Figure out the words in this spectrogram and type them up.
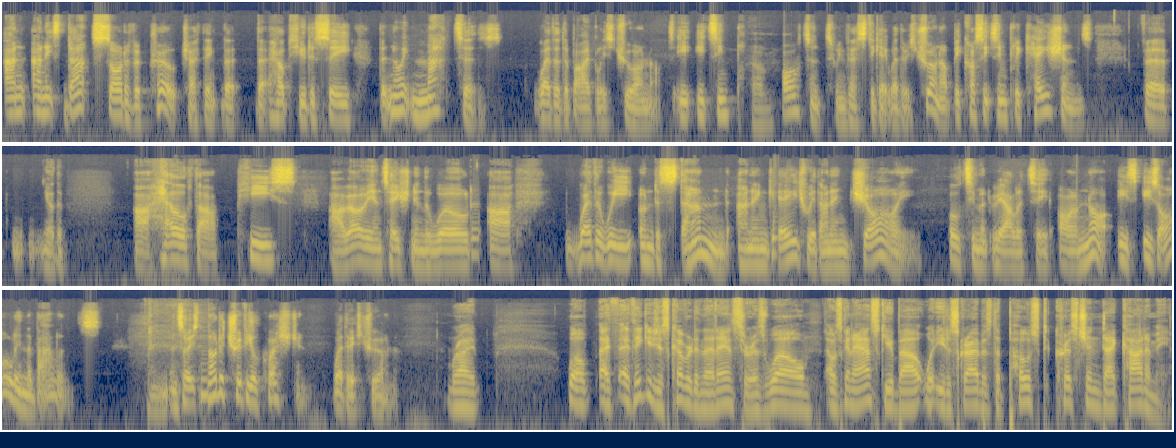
and and it's that sort of approach I think that that helps you to see that no, it matters whether the Bible is true or not. It, it's Um, important to investigate whether it's true or not because its implications for you know the, our health, our peace, our orientation in the world, are whether we understand and engage with and enjoy ultimate reality or not is is all in the balance. And, and so it's not a trivial question whether it's true or not. Right. Well, I, th- I think you just covered in that answer as well. I was going to ask you about what you describe as the post Christian dichotomy,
